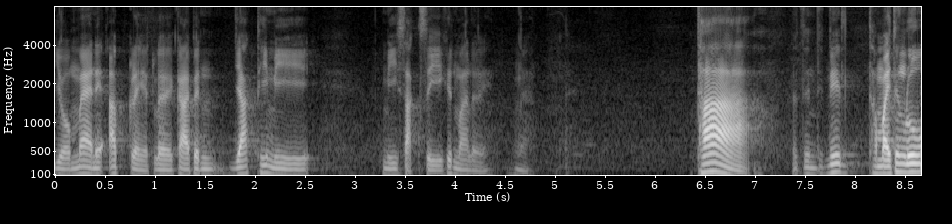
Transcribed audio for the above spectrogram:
โยมแม่เนี่ยอัปเกรดเลย กลายเป็นยักษ์ที่มีมีศักดิ์ศรีขึ้นมาเลยถ้านี่ทำไมถึงรู้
